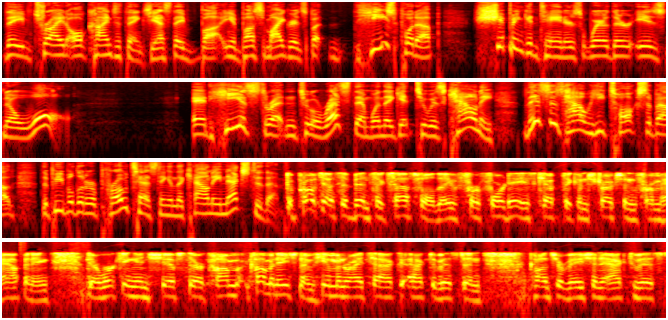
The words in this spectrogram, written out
they've tried all kinds of things. Yes, they've bu- you know, bus migrants, but he's put up shipping containers where there is no wall. And he is threatened to arrest them when they get to his county. This is how he talks about the people that are protesting in the county next to them. The protests have been successful. They've, for four days, kept the construction from happening. They're working in shifts. They're a com- combination of human rights ac- activists and conservation activists.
